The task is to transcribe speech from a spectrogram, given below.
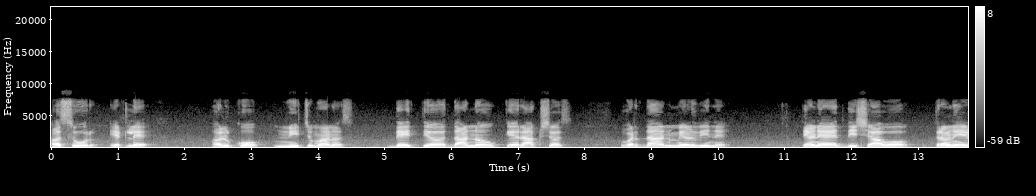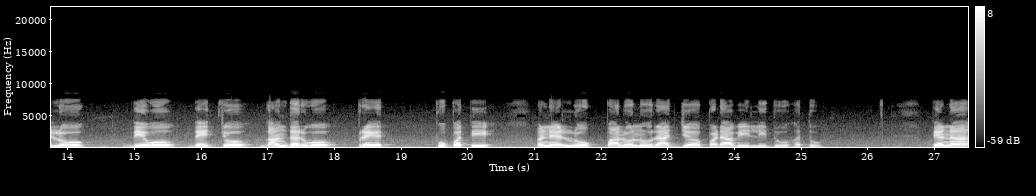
અસુર એટલે હલકો, નીચ માણસ, દૈત્ય, દાનવ કે રાક્ષસ. વરદાન મેળવીને તેણે દિશાઓ ત્રણેય લોક, દેવો, દૈત્યો, ગાંધર્વો, પ્રેત, ભૂપતિ અને લોકપાલોનું રાજ્ય પડાવી લીધું હતું. તેના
